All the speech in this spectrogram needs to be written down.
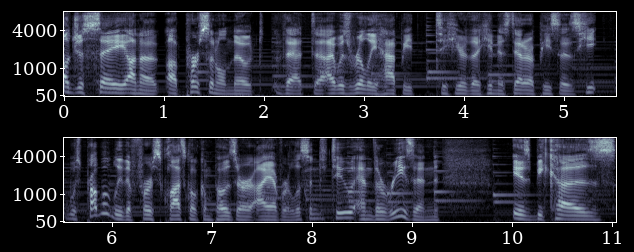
I'll just say on a, a personal note that uh, I was really happy to hear the Ginastera pieces. He was probably the first classical composer I ever listened to, and the reason is because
